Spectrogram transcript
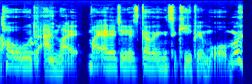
cold and like my energy is going to keep him warm.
